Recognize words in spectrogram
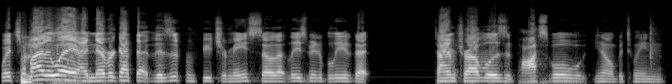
Which, But- by the way, I never got that visit from future me, so that leads me to believe that time travel isn't possible, you know, between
